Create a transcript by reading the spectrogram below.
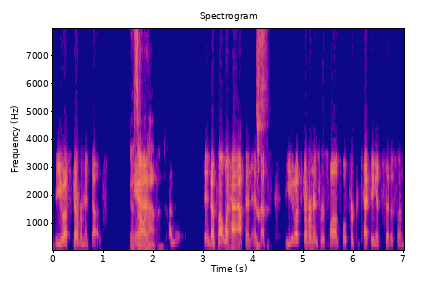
the US government does. That's and, not what happened. That's not what happened, and that's the U.S. government is responsible for protecting its citizens,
